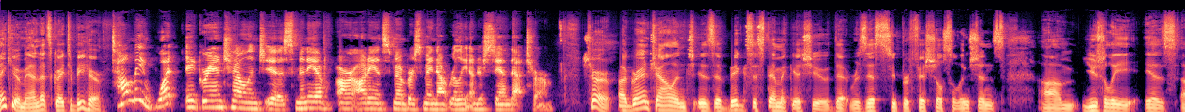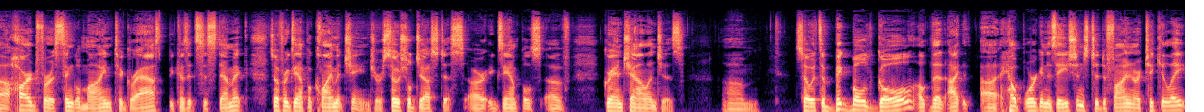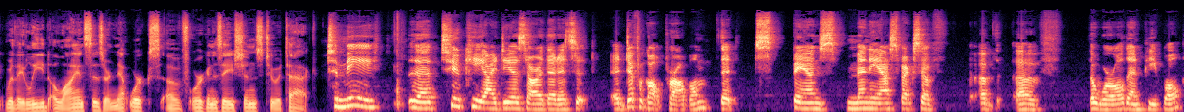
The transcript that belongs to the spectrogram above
Thank you, Amanda. It's great to be here. Tell me what a grand challenge is. Many of our audience members may not really understand that term. Sure. A grand challenge is a big systemic issue that resists superficial solutions, um, usually is uh, hard for a single mind to grasp because it's systemic. So, for example, climate change or social justice are examples of grand challenges. Um, so it's a big, bold goal uh, that I uh, help organizations to define and articulate where they lead alliances or networks of organizations to attack. To me, the two key ideas are that it's a, a difficult problem that spans many aspects of, of, of the world and people,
